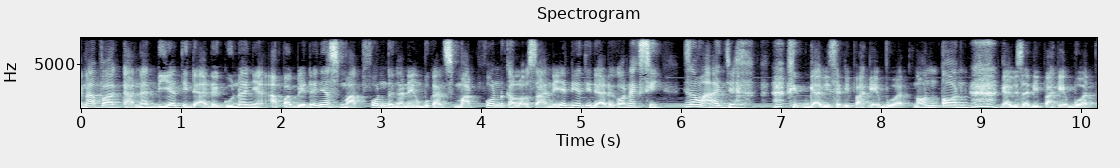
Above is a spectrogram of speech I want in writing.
Kenapa? Karena dia tidak ada gunanya. Apa bedanya smartphone dengan yang bukan smartphone kalau seandainya dia tidak ada koneksi? Sama aja. nggak bisa dipakai buat nonton, nggak bisa dipakai buat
